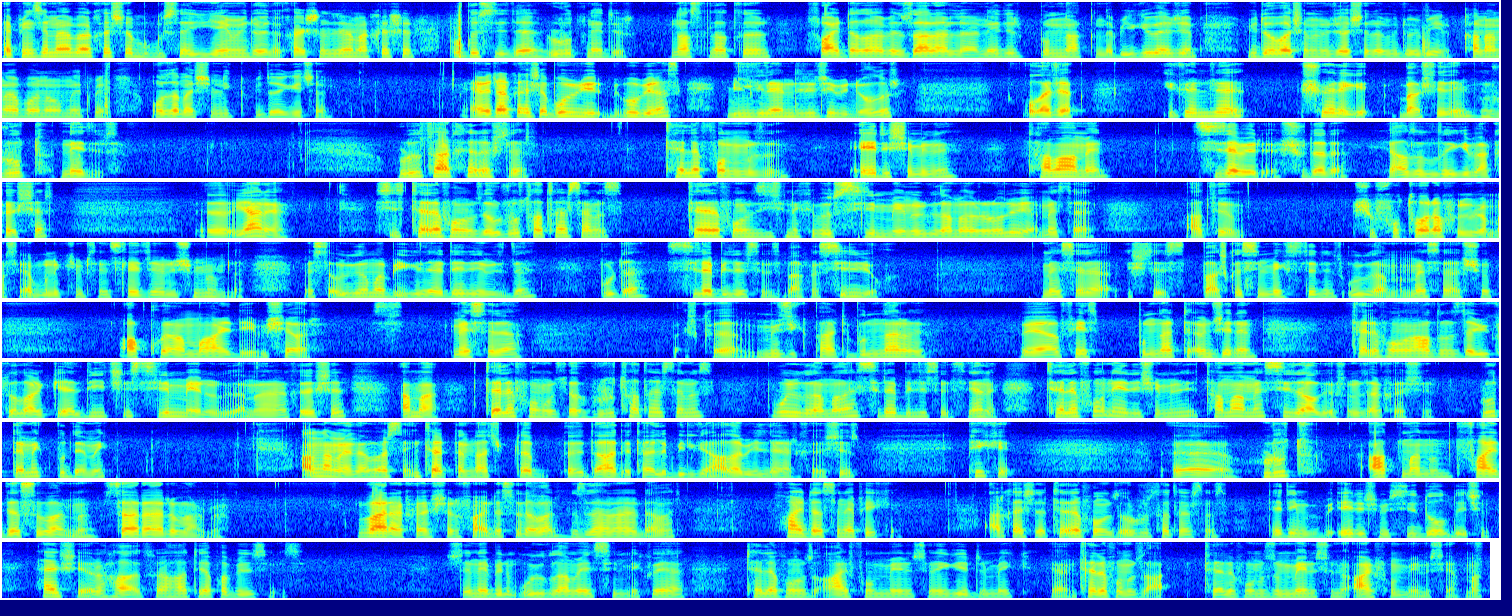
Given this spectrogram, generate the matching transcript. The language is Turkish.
Hepinize merhaba arkadaşlar. Bugün size yeni video ile karşınızdayım arkadaşlar. Bugün size root nedir, nasıl atılır, faydalar ve zararlar nedir bunun hakkında bilgi vereceğim. Video başlamadan önce aşağıdan videoyu beğenip kanala abone olmayı unutmayın. O zaman şimdilik videoya geçelim. Evet arkadaşlar bu, bu biraz bilgilendirici video olur. Olacak. İlk önce şöyle başlayalım. Root nedir? Root arkadaşlar telefonunuzun erişimini tamamen size veriyor. Şurada da yazıldığı gibi arkadaşlar. Ee, yani siz telefonunuza root atarsanız telefonunuz içindeki böyle silinmeyen uygulamalar oluyor ya. Mesela atıyorum şu fotoğraf uygulaması ya bunu kimsenin sileceğini düşünmüyorum da. Mesela uygulama bilgileri dediğimizde burada silebilirsiniz. Bakın sil yok. Mesela işte başka silmek istediğiniz uygulama. Mesela şu Aqua diye bir şey var. Mesela başka müzik parti bunlar veya Facebook bunlar te- önceden telefonu aldığınızda yüklü olarak geldiği için silinmeyen uygulamalar arkadaşlar. Ama telefonunuza root atarsanız bu uygulamalar silebilirsiniz. Yani telefon erişimini tamamen siz alıyorsunuz arkadaşlar. Root demek bu demek. Anlamayan varsa internetten açıp da e, daha detaylı bilgi alabilirler arkadaşlar. Peki e, root atmanın faydası var mı? Zararı var mı? Var arkadaşlar. Faydası da var. Zararı da var. Faydası ne peki? Arkadaşlar telefonunuza root atarsanız dediğim gibi erişimi sizde olduğu için her şeye rahat rahat yapabilirsiniz. İşte ne bileyim uygulamayı silmek veya telefonunuzu iPhone menüsüne girdirmek yani telefonunuzu telefonunuzun menüsünü iPhone menüsü yapmak.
